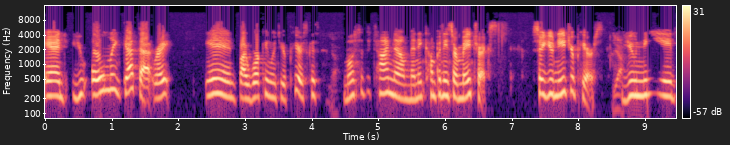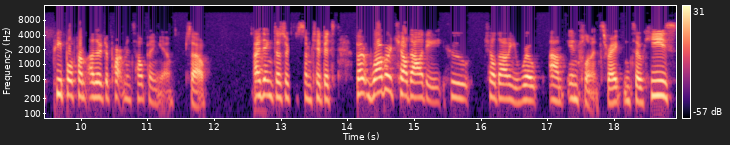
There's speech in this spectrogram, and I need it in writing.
And you only get that, right? In by working with your peers. Because yeah. most of the time now, many companies are matrix. So you need your peers. Yeah. You need people from other departments helping you. So yeah. I think those are some tidbits. But Robert Cialdini, who Cialdini wrote um, Influence, right? And so he's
